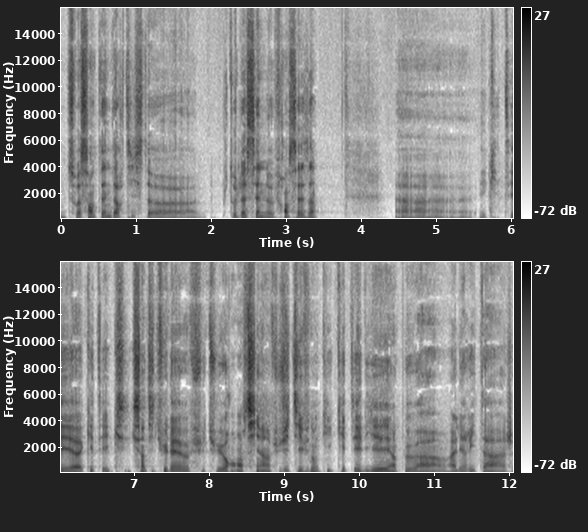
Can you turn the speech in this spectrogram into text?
une soixantaine d'artistes plutôt de la scène française, et qui, était, qui, était, qui, s'intitulait Futur, Ancien, Fugitif, donc qui, était lié un peu à, à l'héritage.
